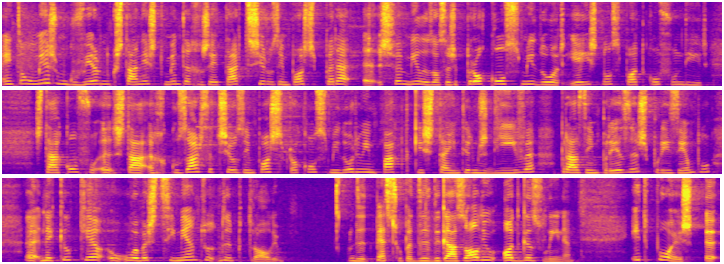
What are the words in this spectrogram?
Então, o mesmo governo que está neste momento a rejeitar descer os impostos para as famílias, ou seja, para o consumidor, e é isto não se pode confundir está a, está a recusar-se a descer os impostos para o consumidor e o impacto que isto tem em termos de IVA para as empresas, por exemplo, eh, naquilo que é o abastecimento de petróleo, de, peço desculpa, de, de gasóleo ou de gasolina. E depois, eh,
